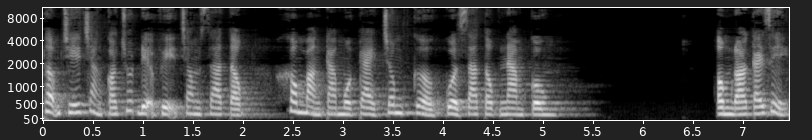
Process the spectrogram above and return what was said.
thậm chí chẳng có chút địa vị trong gia tộc, không bằng cả một kẻ trông cửa của gia tộc Nam Cung. Ông nói cái gì?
